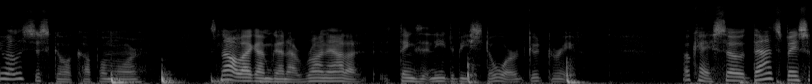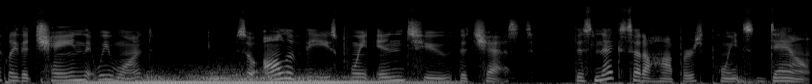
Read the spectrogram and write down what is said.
You know let's just go a couple more. It's not like I'm going to run out of things that need to be stored. Good grief. Okay, so that's basically the chain that we want. So all of these point into the chest. This next set of hoppers points down.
